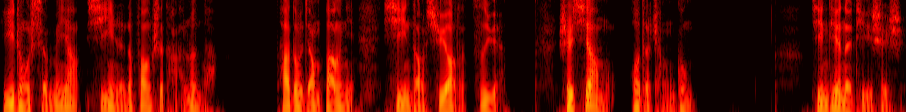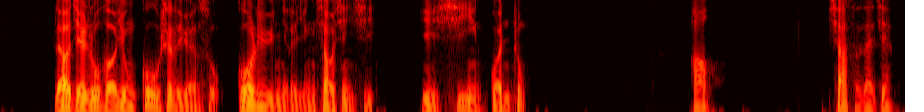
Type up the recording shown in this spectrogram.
以一种什么样吸引人的方式谈论它，它都将帮你吸引到需要的资源，使项目获得成功。今天的提示是：了解如何用故事的元素过滤你的营销信息，以吸引观众。好，下次再见。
